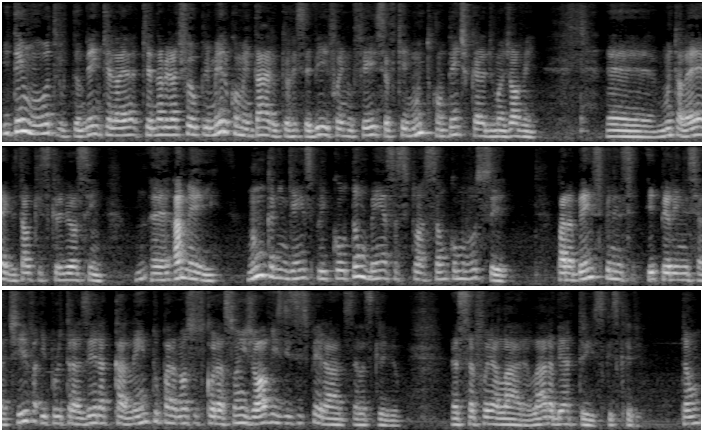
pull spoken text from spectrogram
E tem um outro também, que, ela, é, que na verdade foi o primeiro comentário que eu recebi, foi no Face, eu fiquei muito contente, porque era de uma jovem é, muito alegre e tal, que escreveu assim, é, amei, nunca ninguém explicou tão bem essa situação como você. Parabéns pela iniciativa e por trazer acalento para nossos corações jovens desesperados, ela escreveu. Essa foi a Lara, Lara Beatriz, que escreveu. Então,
